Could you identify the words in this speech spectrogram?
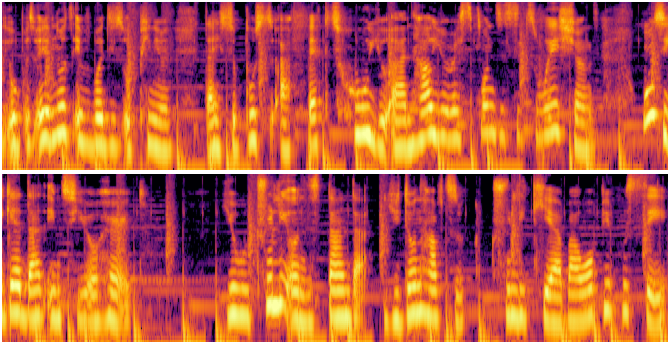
not everybody's opinion that is supposed to affect who you are and how you respond to situations. Once you get that into your head, you will truly understand that you don't have to truly care about what people say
